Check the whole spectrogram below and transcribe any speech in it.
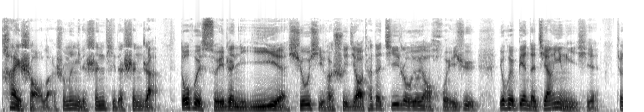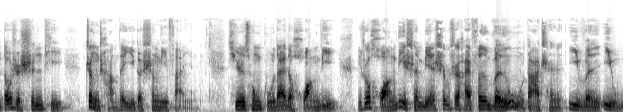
太少了，说明你的身体的伸展都会随着你一夜休息和睡觉，它的肌肉又要回去，又会变得僵硬一些，这都是身体正常的一个生理反应。其实从古代的皇帝，你说皇帝身边是不是还分文武大臣，一文一武？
